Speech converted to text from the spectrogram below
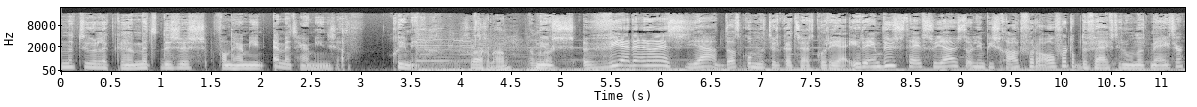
natuurlijk met de zus van Hermine en met Hermine zelf. Goedemiddag. Graag gedaan. Nieuws via de NOS. Ja, dat komt natuurlijk uit Zuid-Korea. Irene Wust heeft zojuist Olympisch goud veroverd op de 1500 meter.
